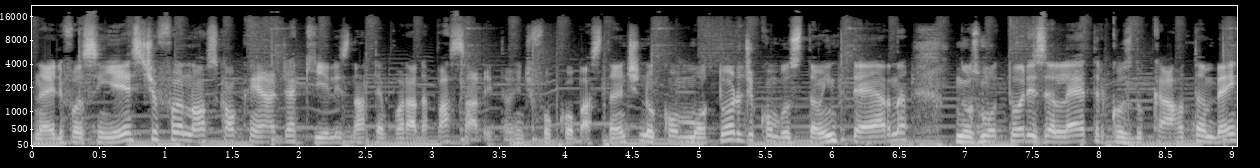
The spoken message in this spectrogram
né? Ele falou assim, este foi o nosso calcanhar de Aquiles na temporada passada, então a gente focou bastante no motor de combustão interna, nos motores elétricos do carro também,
